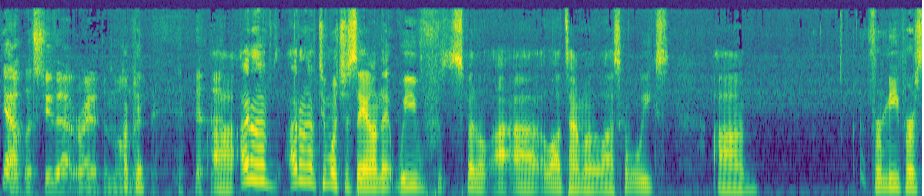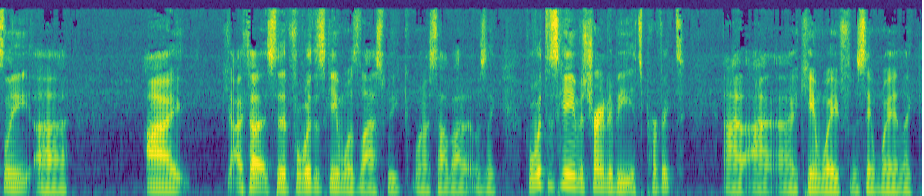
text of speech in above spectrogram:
Yeah, let's do that right at the moment. Okay. uh, I don't have I don't have too much to say on it. We've spent a, uh, a lot of time on the last couple weeks. Um, for me personally, uh, I I thought said for what this game was last week when I saw about it, it was like for what this game is trying to be, it's perfect. I I, I came away from the same way. Like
